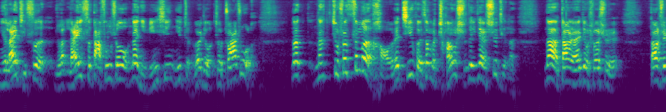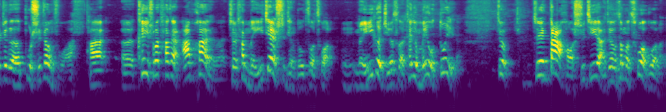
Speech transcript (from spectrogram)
你来几次来来一次大丰收，那你民心你整个就就抓住了。那那就说这么好的机会，这么常识的一件事情呢，那当然就说是。当时这个布什政府啊，他呃可以说他在阿富汗呢，就是他每一件事情都做错了，嗯，每一个决策他就没有对的，就这大好时机啊，就这么错过了。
